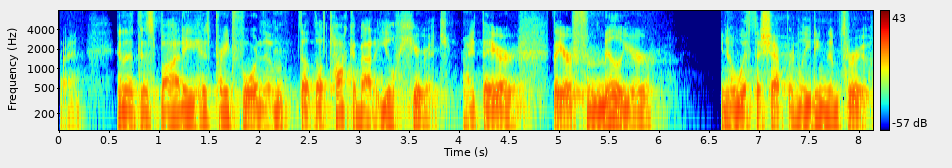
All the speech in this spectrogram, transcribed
right? And that this body has prayed for them. They'll, they'll talk about it. You'll hear it, right? They are, they are familiar, you know, with the shepherd leading them through.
